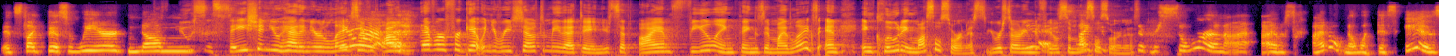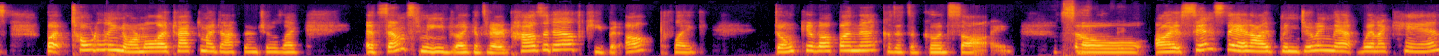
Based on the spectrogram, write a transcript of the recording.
it's like this weird numb new sensation you had in your legs. Yeah. I'll never forget when you reached out to me that day and you said, I am feeling things in my legs and including muscle soreness. You were starting to feel some like muscle soreness. It was sore and I, I was I don't know what this is, but totally normal. I talked to my doctor and she was like, it sounds to me like it's very positive. Keep it up. Like don't give up on that because it's a good sign so I since then I've been doing that when I can,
